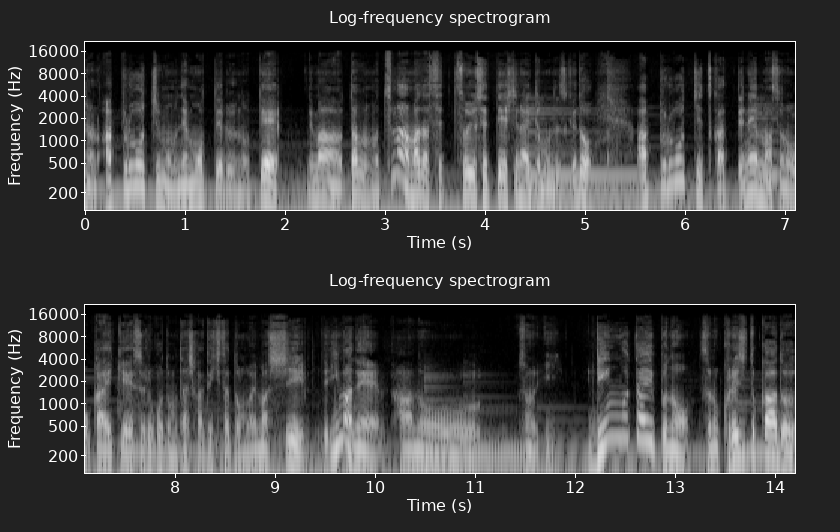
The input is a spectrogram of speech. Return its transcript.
あの、アップルウォッチもね、持ってるので、でまあ多分妻はまだそういう設定してないと思うんですけど Apple Watch 使ってね、まあ、そのお会計することも確かできたと思いますしで今ねあのそのリングタイプのそのクレジットカード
